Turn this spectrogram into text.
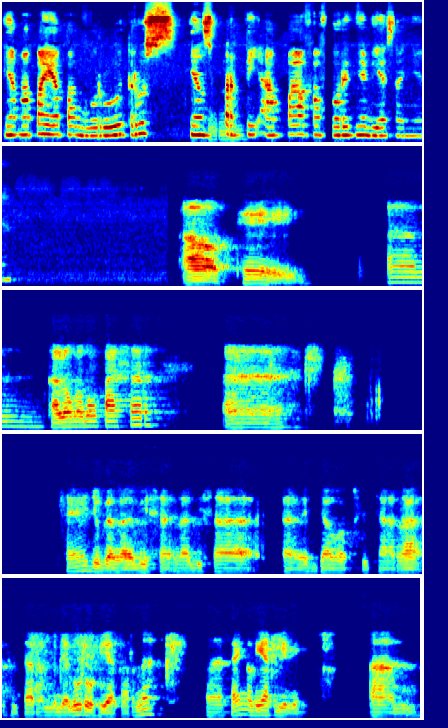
yang apa ya Pak Guru? Terus yang hmm. seperti apa favoritnya biasanya? Oke. Okay. Um, kalau ngomong pasar, uh, saya juga nggak bisa nggak bisa uh, jawab secara secara menyeluruh ya karena uh, saya ngelihat gini. Um,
